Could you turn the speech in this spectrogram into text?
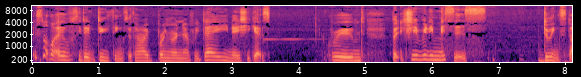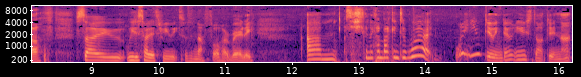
It's not that I obviously don't do things with her. I bring her in every day. You know, she gets groomed, but she really misses doing stuff. So we decided three weeks was enough for her, really. Um, so she's going to come back into work. What are you doing? Don't you start doing that.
